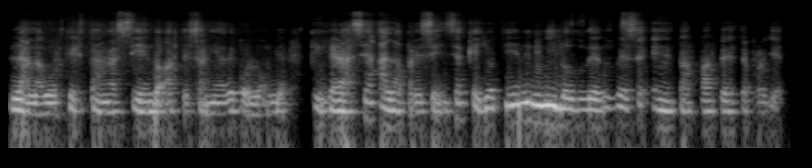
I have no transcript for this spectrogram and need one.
la labor que están haciendo Artesanía de Colombia, que gracias a la presencia que ellos tienen, ni lo dudé dos veces en estar parte de este proyecto.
